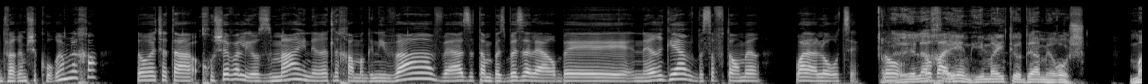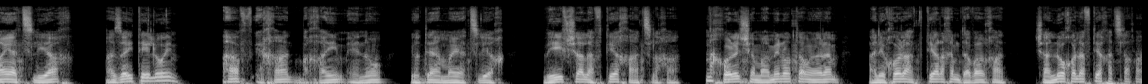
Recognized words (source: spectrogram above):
דברים שקורים לך, זאת אומרת שאתה חושב על יוזמה, היא נראית לך מגניבה, ואז אתה מבזבז עליה הרבה אנרגיה, ובסוף אתה אומר, וואלה, לא רוצה. לא, אבל אלה לא בא לי." החיים, אם הייתי יודע מראש מה יצליח, אז הייתי אלוהים. אף אחד בחיים אינו יודע מה יצליח, ואי אפשר להבטיח לך הצלחה. נכון. כל אלה שמאמן אותם, אומר להם, אני יכול להבטיח לכם דבר אחד, שאני לא יכול להבטיח הצלחה.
